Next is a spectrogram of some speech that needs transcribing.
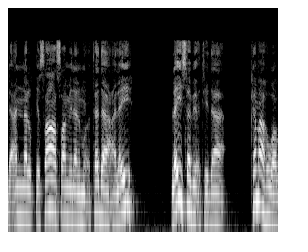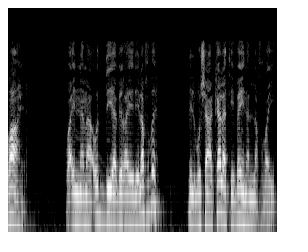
لأن القصاص من المعتدى عليه ليس باعتداء كما هو ظاهر وإنما أدي بغير لفظه للمشاكلة بين اللفظين.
